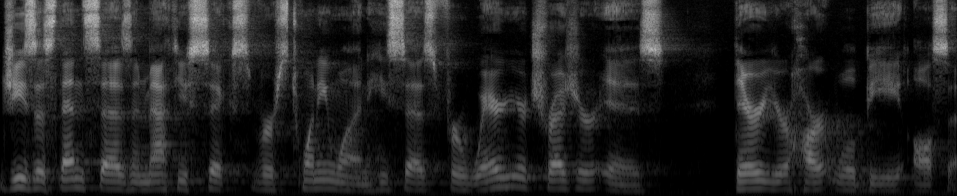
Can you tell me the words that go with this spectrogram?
Jesus then says in Matthew 6, verse 21, he says, For where your treasure is, there your heart will be also.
